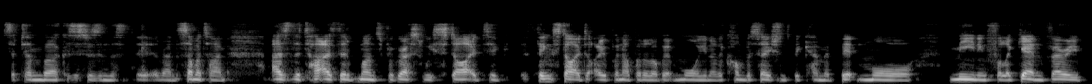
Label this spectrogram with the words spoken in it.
September, because this was in the around the summertime. As the as the months progressed, we started to things started to open up a little bit more. You know, the conversations became a bit more meaningful. Again, very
